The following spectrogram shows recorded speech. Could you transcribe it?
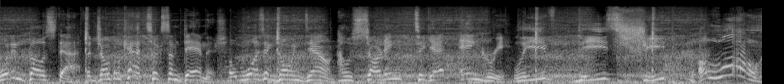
wooden bow staff. The jungle cat took some damage, but wasn't going down. I was starting to get angry. Leave these sheep alone.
